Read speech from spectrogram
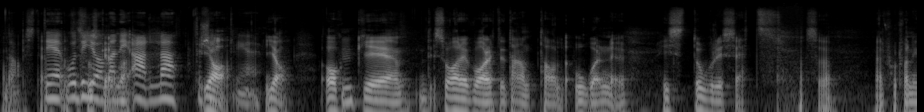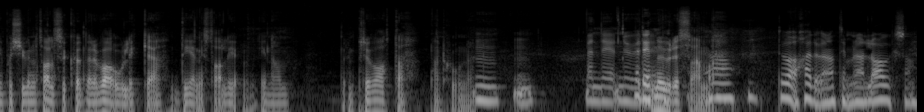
Ja, bestämt. det, och det Så gör man i vara. alla försäkringar. Ja, och Mm. eh, det- så har det varit ett antal år nu. Historiskt sett, alltså, men fortfarande in på 2000-talet så kunde det vara olika delningstal i- inom den privata pensionen. Mm, mm. Men det, nu är det... det- Nu är det samma. Ja, det var, hade vi någonting med någon lag som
